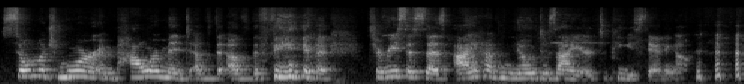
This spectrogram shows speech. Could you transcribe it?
so much more empowerment of the of the feet. Teresa says, I have no desire to pee standing up.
